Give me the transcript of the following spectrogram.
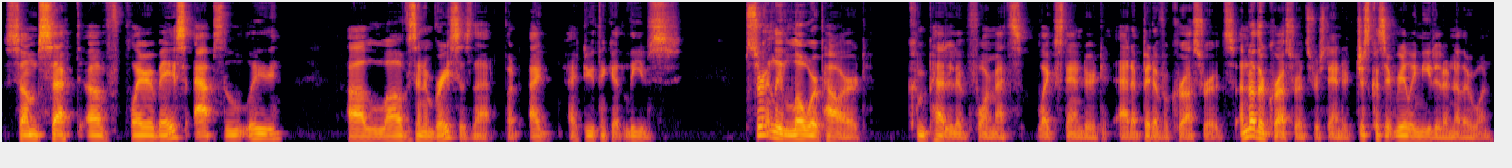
some sect of player base absolutely uh, loves and embraces that. But I I do think it leaves certainly lower powered competitive formats like standard at a bit of a crossroads another crossroads for standard just because it really needed another one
